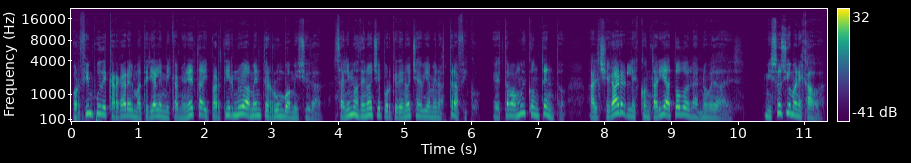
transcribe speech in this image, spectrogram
Por fin pude cargar el material en mi camioneta y partir nuevamente rumbo a mi ciudad. Salimos de noche porque de noche había menos tráfico. Estaba muy contento. Al llegar les contaría a todos las novedades. Mi socio manejaba.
